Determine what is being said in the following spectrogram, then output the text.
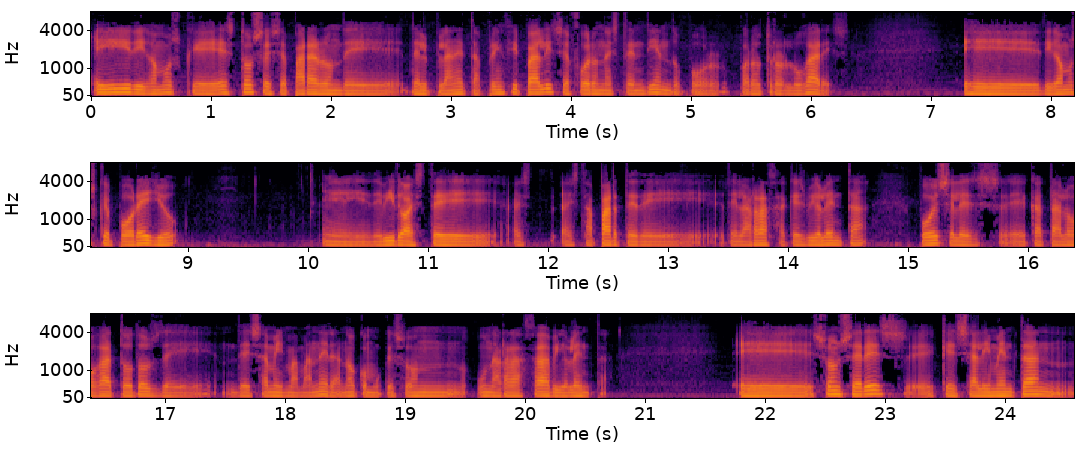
y digamos que estos se separaron de, del planeta principal y se fueron extendiendo por, por otros lugares. Eh, digamos que por ello, eh, debido a, este, a esta parte de, la raza que es violenta, pues se les eh, cataloga a todos de, de, esa misma manera, ¿no? Como que son una raza violenta. son seres que se alimentan,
